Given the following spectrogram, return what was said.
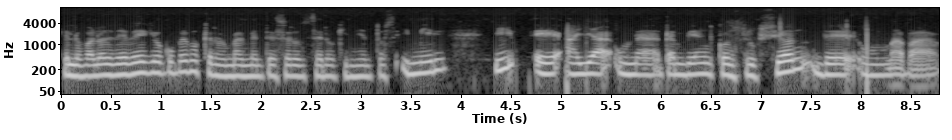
en los valores de B que ocupemos, que normalmente son 0, 500 y 1000, y eh, haya una también construcción de un mapa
